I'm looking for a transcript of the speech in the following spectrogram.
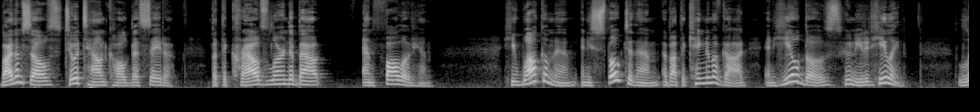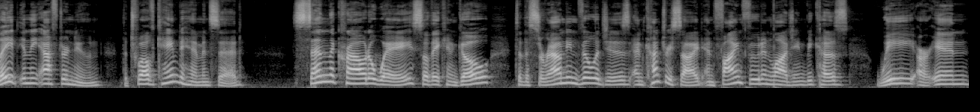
by themselves to a town called Bethsaida. But the crowds learned about and followed him. He welcomed them and he spoke to them about the kingdom of God and healed those who needed healing. Late in the afternoon, the twelve came to him and said, Send the crowd away so they can go to the surrounding villages and countryside and find food and lodging because we are in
